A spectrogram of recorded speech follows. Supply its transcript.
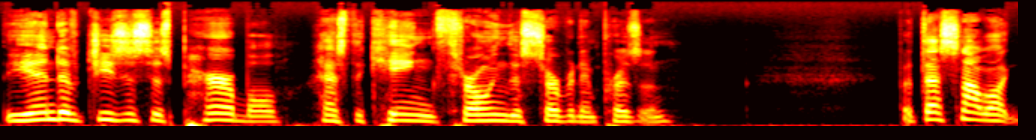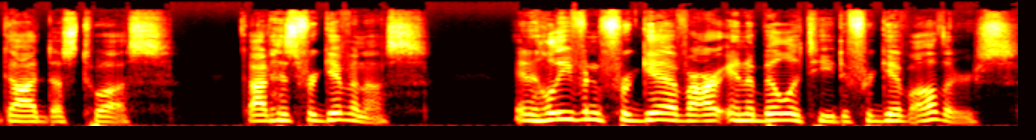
The end of Jesus' parable has the king throwing the servant in prison. But that's not what God does to us. God has forgiven us, and He'll even forgive our inability to forgive others.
